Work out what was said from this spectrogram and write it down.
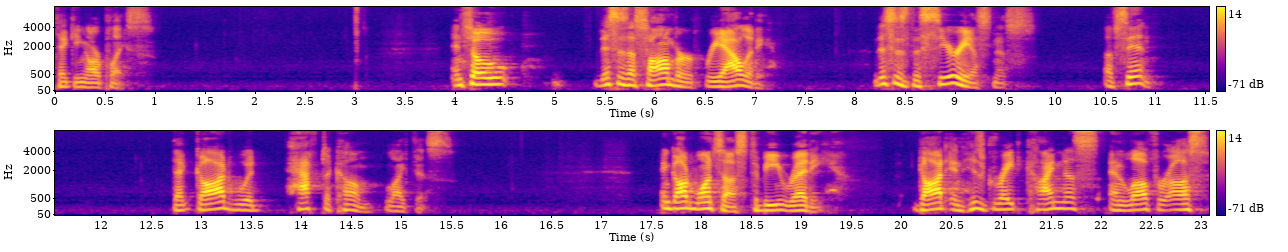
taking our place. And so, this is a somber reality. This is the seriousness of sin. That God would have to come like this. And God wants us to be ready. God, in His great kindness and love for us,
